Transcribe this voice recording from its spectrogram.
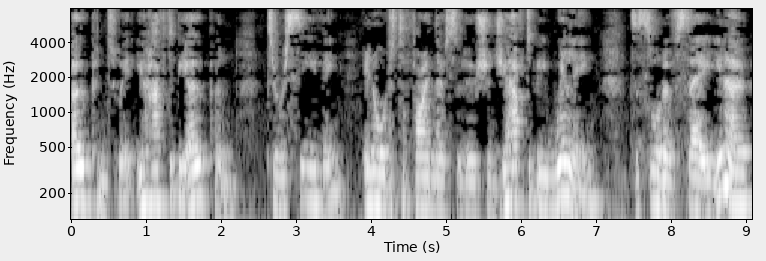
open to it. You have to be open to receiving in order to find those solutions. You have to be willing to sort of say, you know,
